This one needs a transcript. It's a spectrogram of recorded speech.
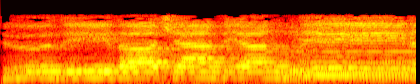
To thee, the champion leader,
